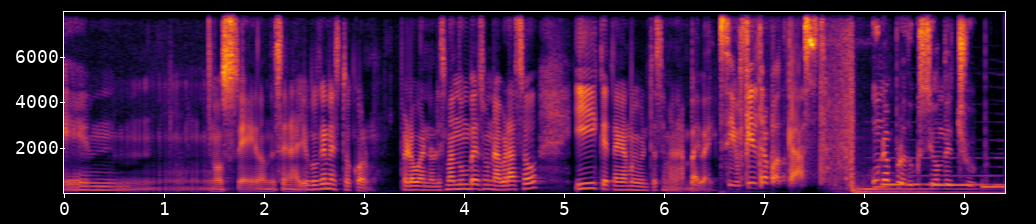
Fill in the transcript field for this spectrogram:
en, no sé dónde será, yo creo que en Estocolmo. Pero bueno, les mando un beso, un abrazo y que tengan muy bonita semana. Bye bye. Sin filtro podcast. Una producción de Troop.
